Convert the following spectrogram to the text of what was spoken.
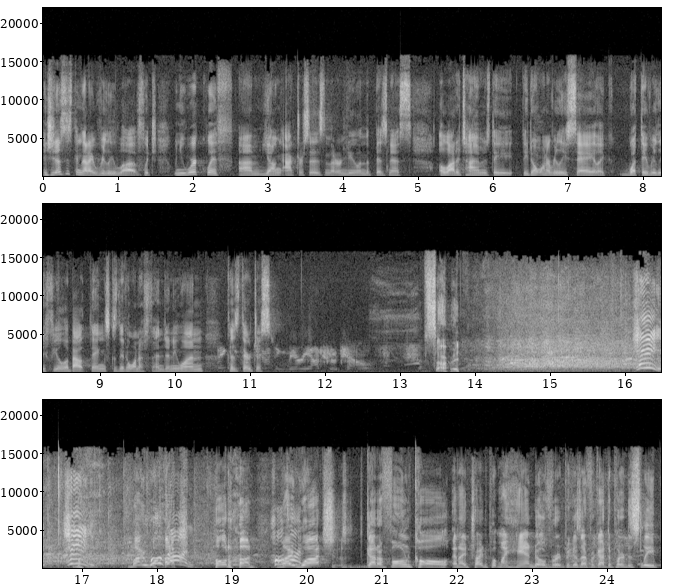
And she does this thing that I really love, which when you work with um, young actresses and that are new in the business, a lot of times they, they don't want to really say like what they really feel about things because they don't want to offend anyone because they're just, Marriott Hotels. Sorry. hey, hey, My watch. Hold on. Hold on. Hold my on. watch got a phone call, and I tried to put my hand over it because I forgot to put it to sleep,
